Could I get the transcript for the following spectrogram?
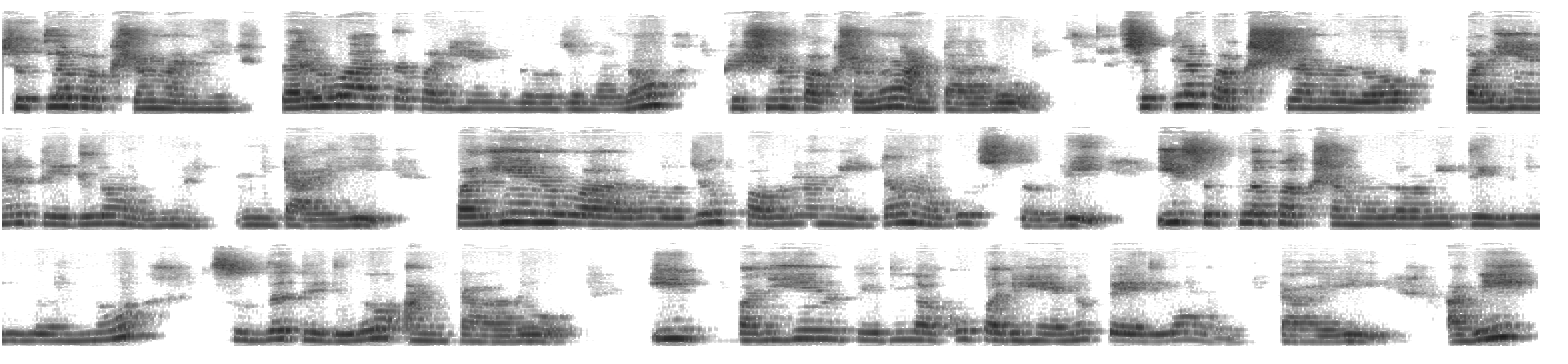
శుక్లపక్షం అని తరువాత పదిహేను రోజులను కృష్ణపక్షము అంటారు. శుక్లపక్షములో పదిహేను తీర్లు ఉంటాయి. పదిహేనవ రోజు పౌర్ణమితో ముగుస్తుంది. ఈ శుక్లపక్షములోని తిథులను శుద్ధ తిథులు అంటారు. ఈ పదిహేను తిథులకు పదిహేను పేర్లు ఉంటాయి. అవి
